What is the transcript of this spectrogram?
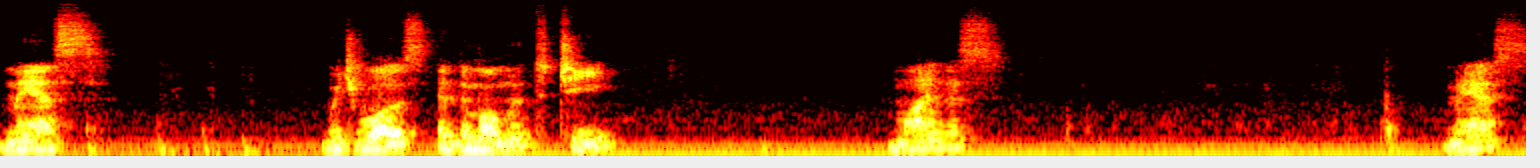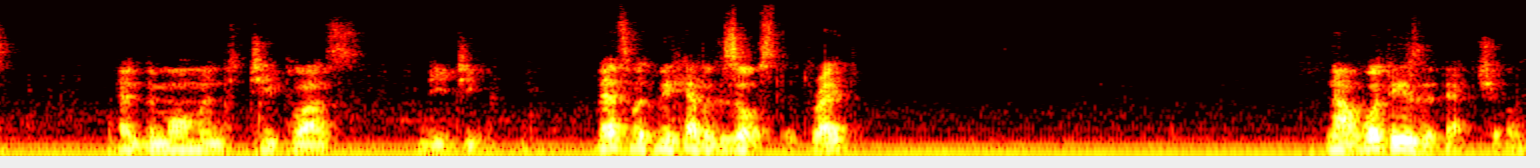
mass which was at the moment t minus mass at the moment t plus dt. That's what we have exhausted, right? Now, what is it actually?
